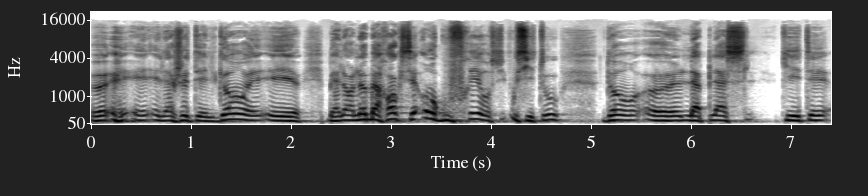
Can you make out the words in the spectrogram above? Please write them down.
elle, a jeté le gant. Et, mais alors, le Maroc s'est engouffré aussitôt dans la place qui était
